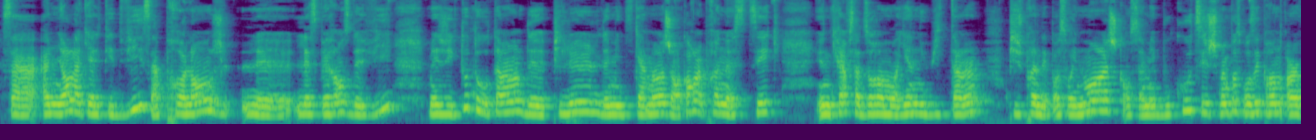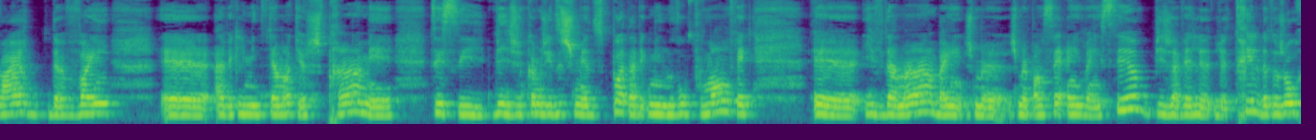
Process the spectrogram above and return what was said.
ça améliore la qualité de vie ça prolonge l'espérance de vie mais j'ai tout autant de pilules de médicaments j'ai encore un pronostic. Une greffe ça dure en moyenne 8 ans puis je prenais pas soin de moi je consommais beaucoup tu sais je suis même pas supposée prendre un verre de vin euh, avec les médicaments que je prends mais tu sais c'est comme j'ai dit je mets du pot avec mes nouveaux poumons fait que euh, évidemment, ben je me je me pensais invincible, puis j'avais le, le thrill de toujours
